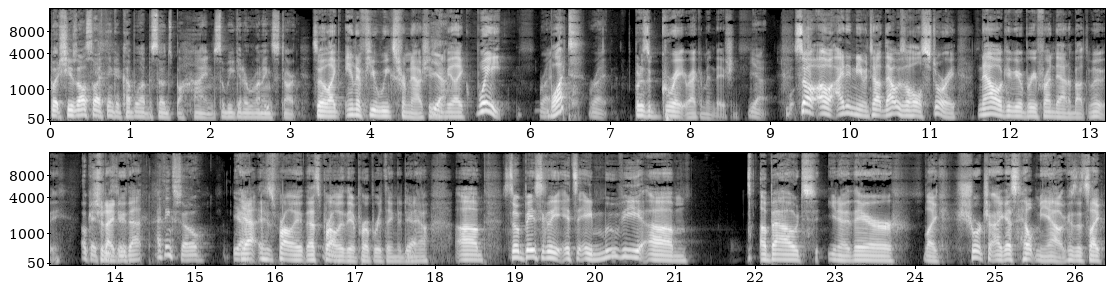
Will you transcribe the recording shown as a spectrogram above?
But she's also, I think, a couple episodes behind, so we get a running start. So like in a few weeks from now, she's Yeah. gonna be like, "Wait, Right. what?" Right. But it's a great recommendation. Yeah. So, oh, I didn't even tell. That was the whole story. Now I'll give you a brief rundown about the movie. Okay. Should I do that? I think so. Yeah. Yeah, it's probably that's probably the appropriate thing to do now. Um, so basically, it's a movie um, about you know their like short term. I guess help me out because it's like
